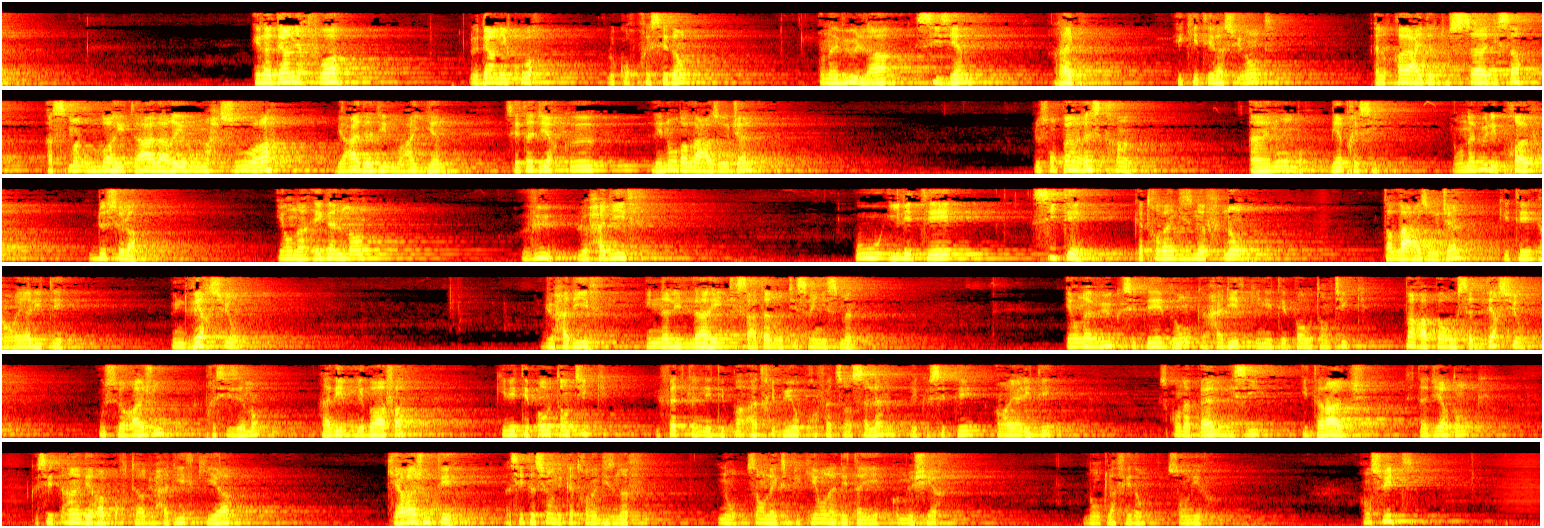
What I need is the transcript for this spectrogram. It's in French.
Et la dernière fois, le dernier cours, le cours précédent, on a vu la sixième règle, et qui était la suivante C'est-à-dire que les noms d'Allah Azzawajal ne sont pas restreints à un nombre bien précis. On a vu les preuves de cela. Et on a également vu le hadith où il était cité 99 noms d'Allah Azzawajal, qui était en réalité une version du hadith Inna lillahi tis'atan wa tis'in isman. Et on a vu que c'était donc un hadith qui n'était pas authentique par rapport à cette version ou ce rajout précisément, Hadil Idafa, qui n'était pas authentique du fait qu'elle n'était pas attribuée au prophète sallam, mais que c'était en réalité ce qu'on appelle ici Idraj, c'est-à-dire donc que c'est un des rapporteurs du hadith qui a, rajouté la citation des 99. Non, ça on l'a expliqué, on l'a détaillé, comme le shir, donc l'a fait dans son livre. Ensuite,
